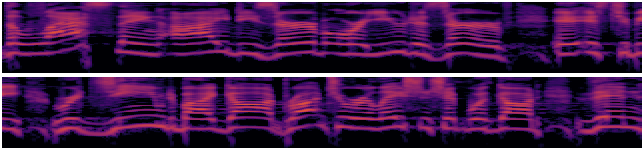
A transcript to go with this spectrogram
The last thing I deserve or you deserve is to be redeemed by God, brought into a relationship with God, then,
